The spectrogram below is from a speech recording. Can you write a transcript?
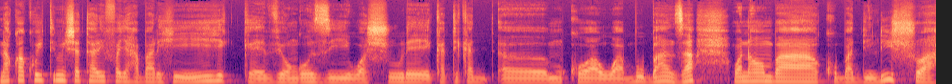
Na kwa kuhitimisha taarifa ya habari hii viongozi wa shule katika uh, mkoa wa Bubanza wanaomba kubadilishwa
